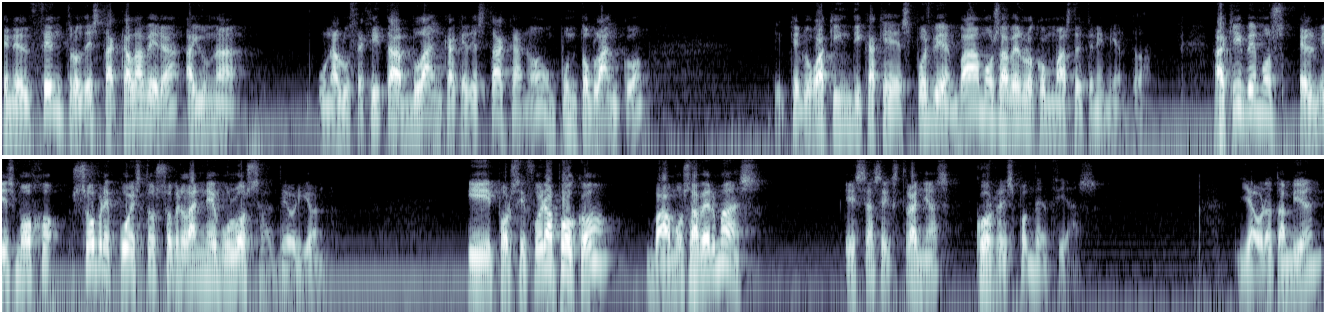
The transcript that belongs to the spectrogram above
en el centro de esta calavera hay una, una lucecita blanca que destaca, ¿no? Un punto blanco, que luego aquí indica qué es. Pues bien, vamos a verlo con más detenimiento. Aquí vemos el mismo ojo sobrepuesto sobre la nebulosa de Orión. Y por si fuera poco, vamos a ver más esas extrañas correspondencias. Y ahora también,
